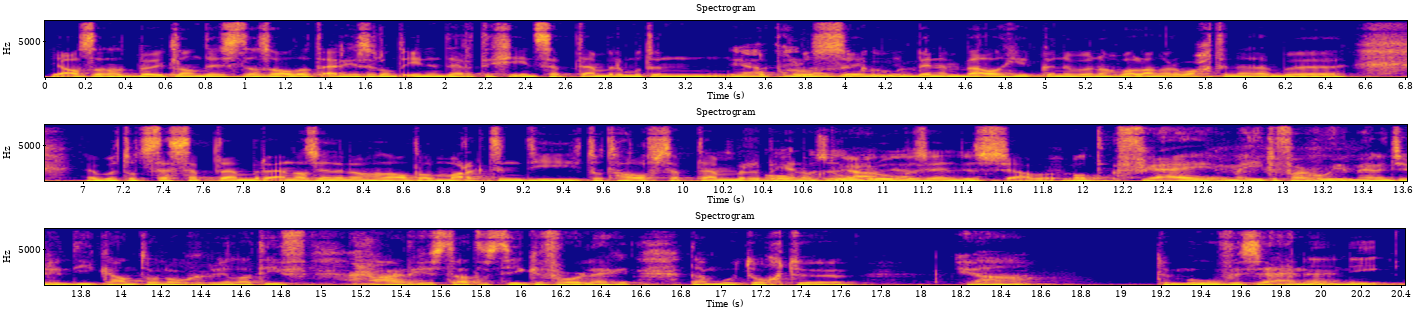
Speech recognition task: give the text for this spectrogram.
ja, als dat het buitenland is, dan zal dat ergens rond 31 1 september moeten opgelost zijn. Binnen België kunnen we nog wel langer wachten en hebben we, hebben we tot 6 september. En dan zijn er nog een aantal markten die tot half september, begin Open zijn, oktober open zijn. Dus ja, we- Want Vrij, met Ito van goede manager, die kan toch nog relatief aardige statistieken voorleggen. Dat moet toch te, ja, te move zijn, hè? Niet?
